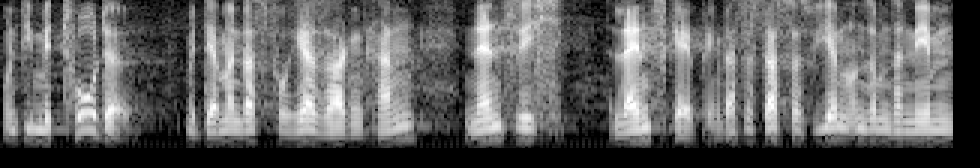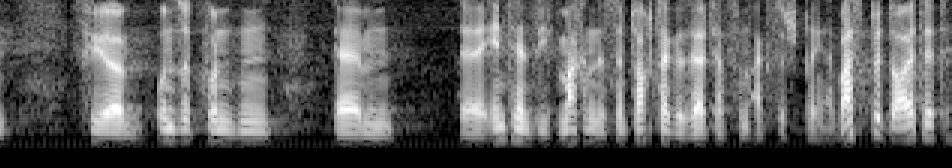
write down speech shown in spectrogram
Und die Methode, mit der man das vorhersagen kann, nennt sich Landscaping. Das ist das, was wir in unserem Unternehmen für unsere Kunden ähm, äh, intensiv machen. Das ist eine Tochtergesellschaft von Axel Springer. Was bedeutet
